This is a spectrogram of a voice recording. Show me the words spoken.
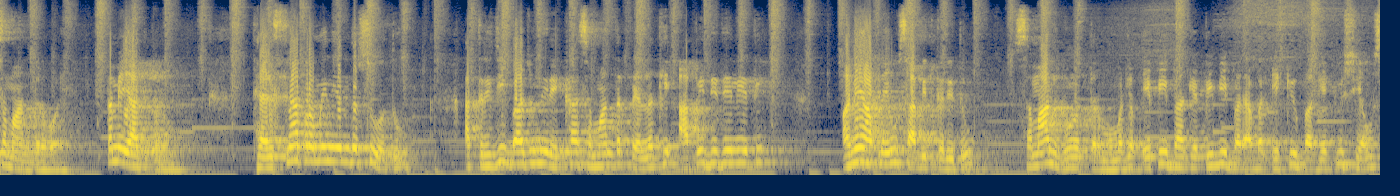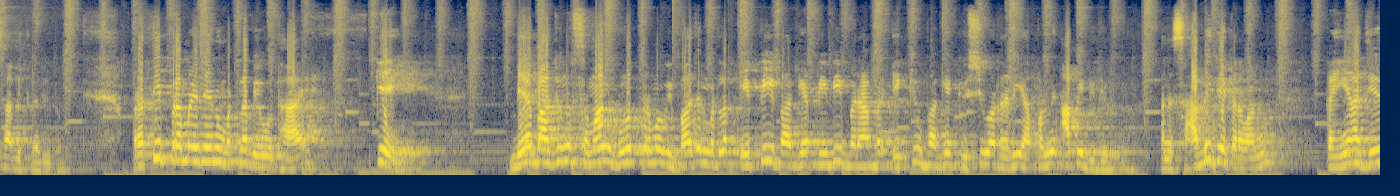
સમાંતર હોય. તમે યાદ કરો, થેલ્સના પ્રમેયની અંદર શું હતું? આ ત્રીજી બાજુની રેખા સમાંતર પહેલાંથી આપી દીધેલી હતી અને આપણે એવું સાબિત કર્યું હતું, સમાન ગુણોત્તરમાં, મતલબ એપી ભાગ્યા પીબી બરાબર એક્યુ ભાગ્યા ક્યુસી આવું સાબિત કર્યું હતું. પ્રતિપ્રમેય એનો મતલબ એવું થાય કે બે બાજુનું સમાન ગુણોત્તરમાં વિભાજન મતલબ એપી ભાગ્યા પીબી બરાબર એક્યુ ભાગ્યા ક્યુસી ઓલરેડી આપણને આપી દીધેલું અને સાબિત એ કરવાનું કે અહીંયા જે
